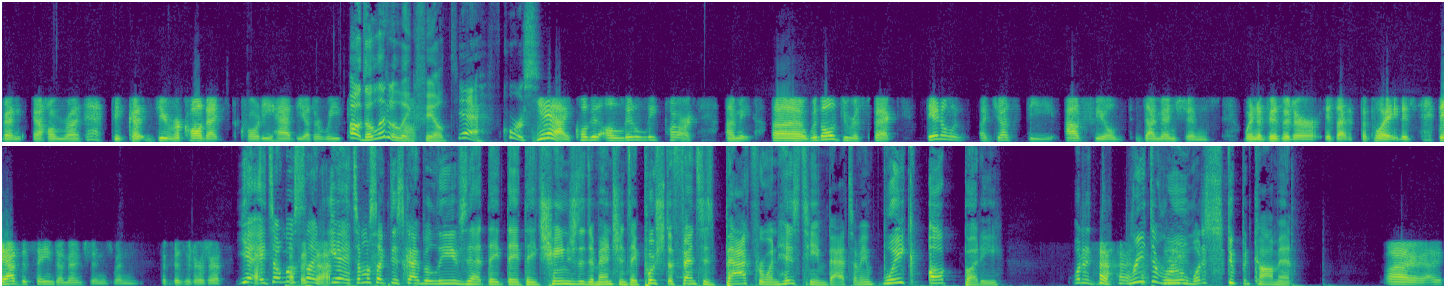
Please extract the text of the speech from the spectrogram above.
when a home run. Because do you recall that quote he had the other week? Oh, the Little League Oh. field. Yeah, of course. Yeah, I called it a little league park. I mean, uh, with all due respect, they don't adjust the outfield dimensions when a visitor is at the plate. It's, they have the same dimensions when the visitors are. Yeah, up- it's almost like yeah, it's almost like this guy believes that they they they change the dimensions. They push the fences back for when his team bats. I mean, wake up, buddy. What a read the room. What a stupid comment. I,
